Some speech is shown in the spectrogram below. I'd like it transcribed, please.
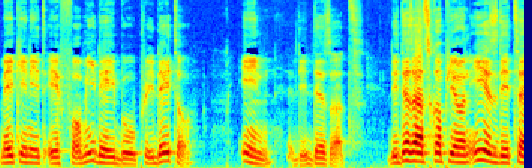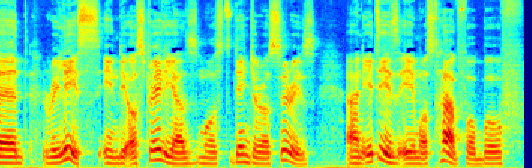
making it a formidable predator in the desert. The Desert Scorpion is the third release in the Australia's most dangerous series and it is a must-have for both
